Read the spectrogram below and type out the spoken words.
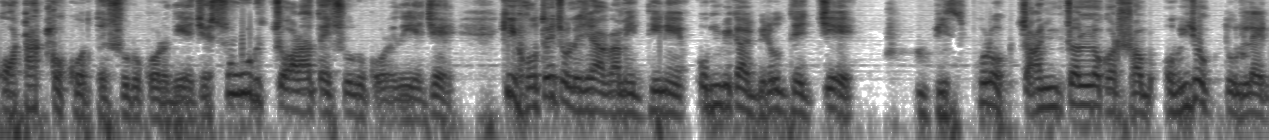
কটাক্ষ করতে শুরু করে দিয়েছে, সুর চড়াতে শুরু করে দিয়েছে। কি হতে চলেছে আগামী দিনে? অম্বিকার বিরুদ্ধে যে বিস্ফোরক, চাঞ্চল্যকর সব অভিযোগ তুললেন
